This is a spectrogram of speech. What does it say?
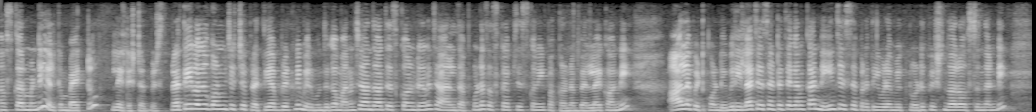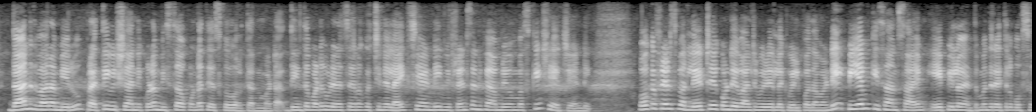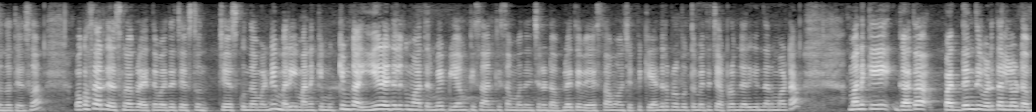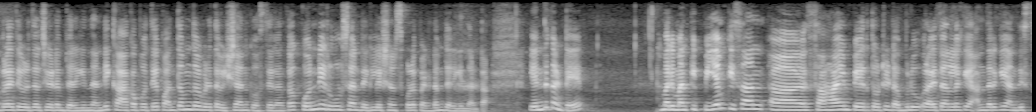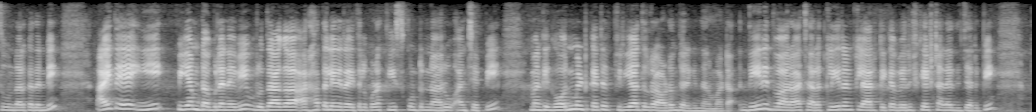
నమస్కారం అండి. Welcome back to latest updates. ప్రతిరోజు గవర్నమెంట్ వచ్చే ప్రతి అప్డేట్ని మీరు ముందుగా మన ఛానల్ ద్వారా తెలుసుకోవాలంటే కనుక ఛానల్ తప్పకుండా సబ్స్క్రైబ్ చేసుకొని పక్కన ఉన్న బెల్ ఐకాన్ని ఆల్లో పెట్టుకోండి. మీరు ఇలా చేసినట్టయితే కనుక నేను చేసే ప్రతి వీడియో మీకు నోటిఫికేషన్ ద్వారా వస్తుందండి. దాని ద్వారా మీరు ప్రతి విషయాన్ని కూడా మిస్ అవ్వకుండా తెలుసుకోగలుగుతారు అనమాట దీంతో పాటు వీడియో కనుక చిన్న లైక్ చేయండి. మీ ఫ్రెండ్స్ అండ్ ఫ్యామిలీ మెంబర్స్కి షేర్ చేయండి. ఓకే ఫ్రెండ్స్ మరి లేట్ చేయకుండా ఇవాళ వీడియోలోకి వెళ్ళిపోదామండి. పీఎం కిసాన్ సాయం ఏపీలో ఎంతమంది రైతులకు వస్తుందో తెలుసా? ఒకసారి తెలుసుకునే ప్రయత్నం అయితే చేస్తు చేసుకుందామండి. మరి మనకి ముఖ్యంగా ఈ రైతులకు మాత్రమే పీఎం కిసాన్కి సంబంధించిన డబ్బులు అయితే వేస్తాము అని చెప్పి కేంద్ర ప్రభుత్వం అయితే చెప్పడం జరిగిందనమాట మనకి గత పద్దెనిమిది విడతల్లో డబ్బులు అయితే విడుదల చేయడం జరిగిందండి. కాకపోతే పంతొమ్మిదో విడత విషయానికి వస్తే కనుక కొన్ని రూల్స్ అండ్ రెగ్యులేషన్స్ కూడా పెట్టడం జరిగిందంట. ఎందుకంటే మరి మనకి పిఎం కిసాన్ సహాయం పేరుతోటి డబ్బులు రైతన్నులకి అందరికీ అందిస్తూ ఉన్నారు కదండి. అయితే ఈ పిఎం డబ్బులు అనేవి వృధాగా అర్హత లేని రైతులు కూడా తీసుకుంటున్నారు అని చెప్పి మనకి గవర్నమెంట్కి అయితే ఫిర్యాదులు రావడం జరిగిందనమాట. దీని ద్వారా చాలా క్లియర్ అండ్ క్లారిటీగా వెరిఫికేషన్ అనేది జరిపి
